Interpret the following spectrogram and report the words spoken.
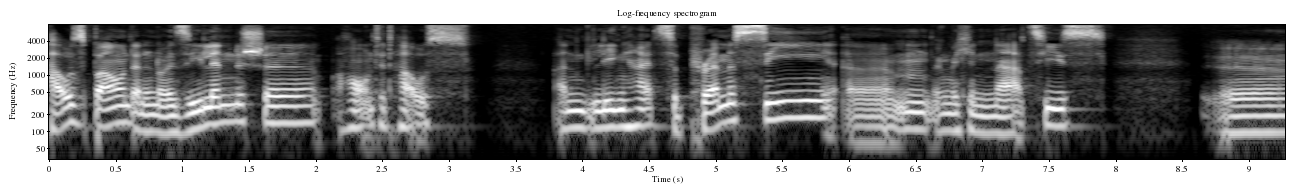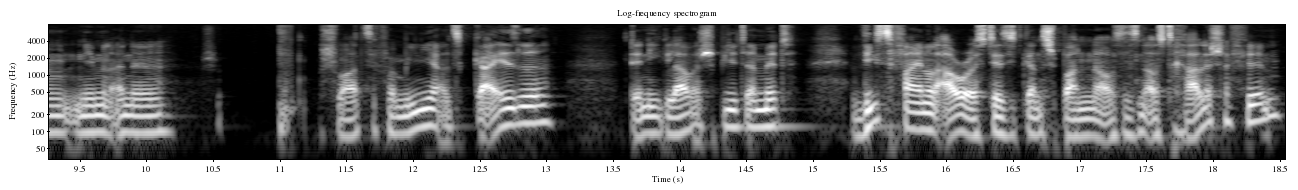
Housebound, eine neuseeländische Haunted House Angelegenheit. Supremacy, ähm, irgendwelche Nazis äh, nehmen eine schwarze Familie als Geisel. Danny Glover spielt damit. These Final Hours, der sieht ganz spannend aus. Das ist ein australischer Film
